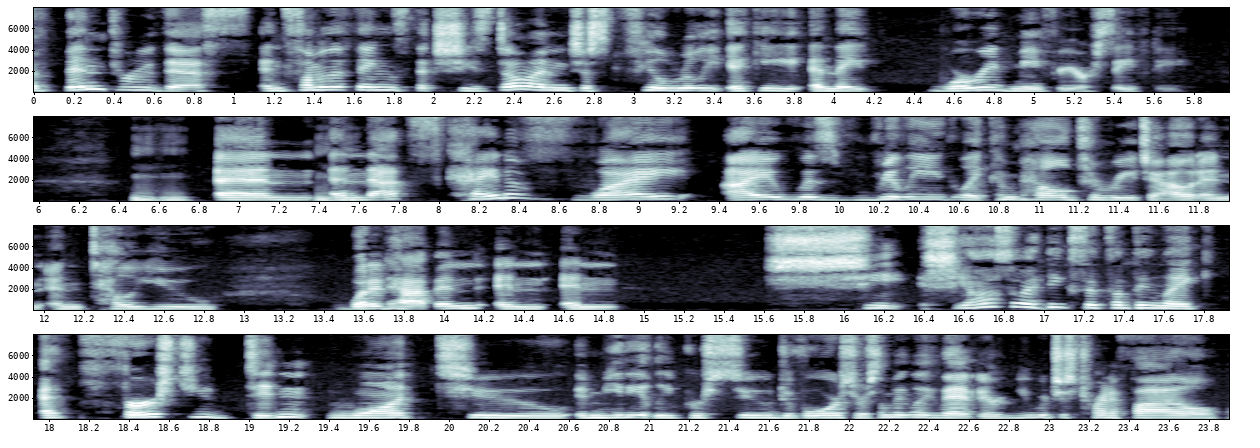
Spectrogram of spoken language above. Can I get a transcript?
I've been through this and some of the things that she's done just feel really icky and they worried me for your safety hmm and Mhm. and that's kind of why i was really like compelled to reach out and and tell you what had happened and and she she also i think said something like at first you didn't want to immediately pursue divorce or something like that or you were just trying to file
